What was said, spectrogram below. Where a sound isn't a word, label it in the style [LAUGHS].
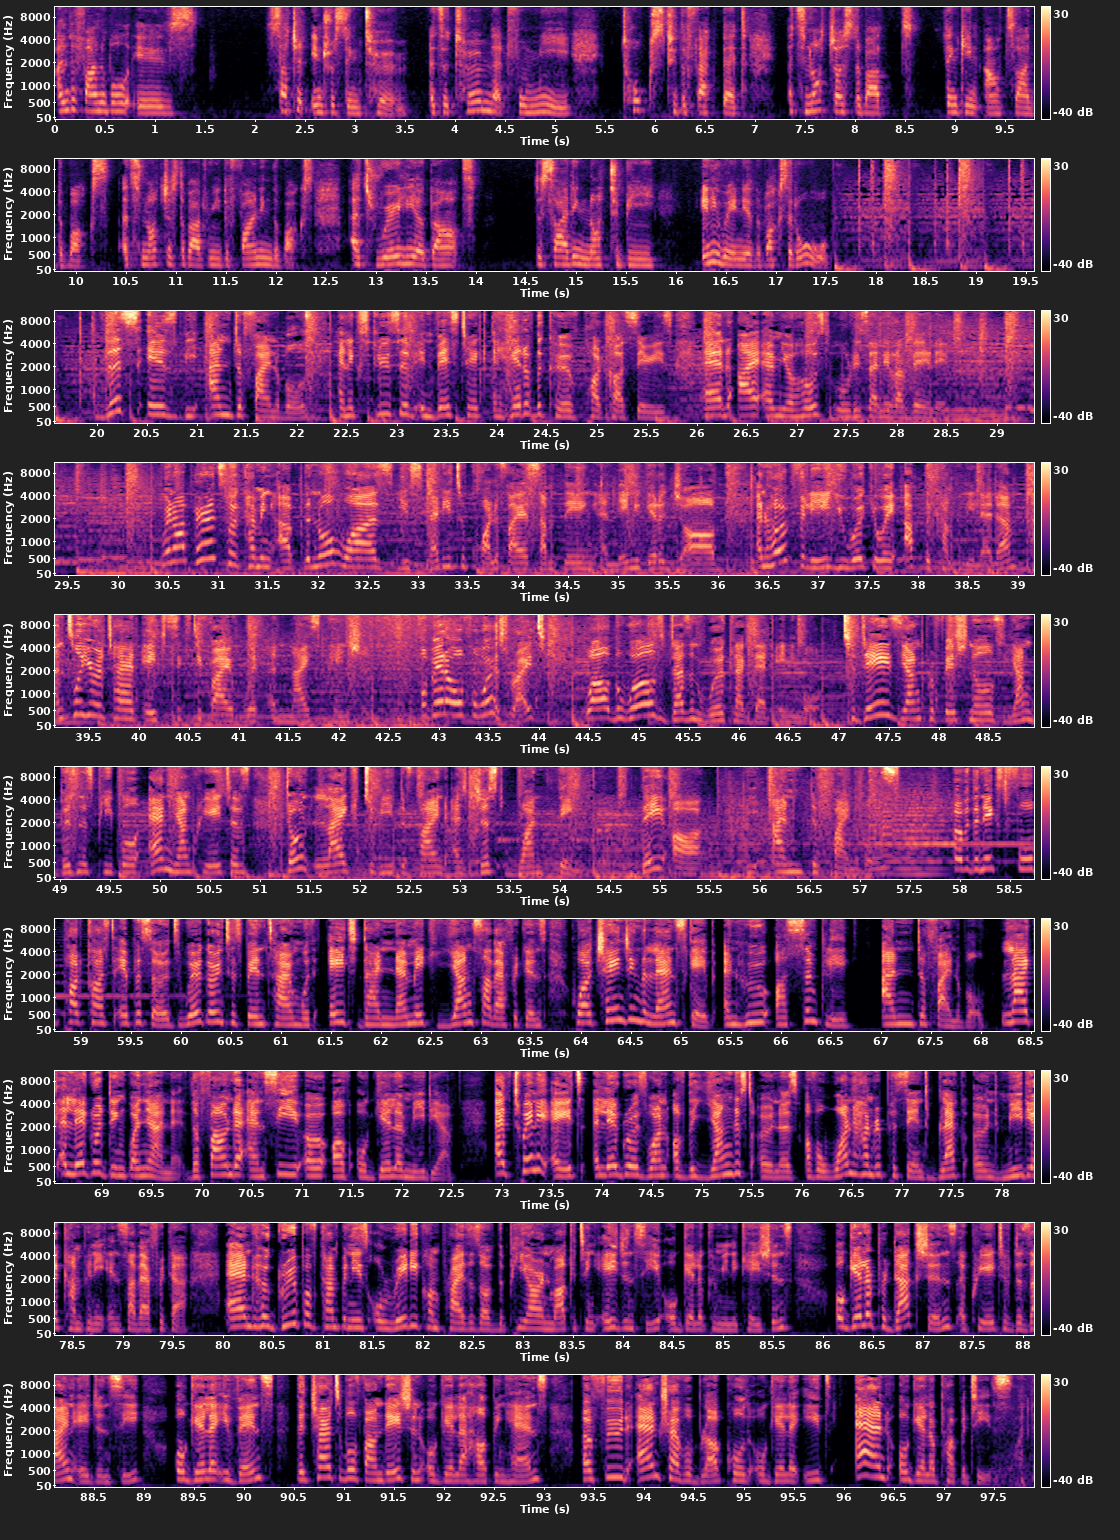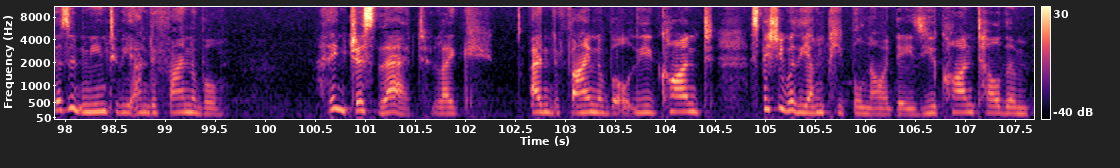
Undefinable is such an interesting term. It's a term that, for me, talks to the fact that it's not just about thinking outside the box. It's not just about redefining the box. It's really about deciding not to be anywhere near the box at all. This is The Undefinables, an exclusive Investec Ahead of the Curve podcast series. And I am your host, Urisani Ravele. When our parents were coming up, the norm was you study to qualify as something and then you get a job. And hopefully you work your way up the company ladder until you retire at age 65 with a nice pension. For better or for worse, right? Well, the world doesn't work like that anymore. Today's young professionals, young business people, and young creatives don't like to be defined as just one thing. They are the undefinables. Over the next four podcast episodes, we're going to spend time with eight dynamic young South Africans who are changing the landscape and who are simply undefinable. Like Allegro Dinkwanyane, the founder and CEO of Ogela Media. At 28, Allegro is one of the youngest owners of a 100% black owned media company in South Africa. And her group of companies already comprises of the PR and marketing agency, Ogela Communications, Ogela Productions, a creative design agency, Ogela Events, the charitable foundation Ogela Helping Hands, a food and travel blog called Ogela Eats, and Ogela Properties. What does it mean to be undefinable? I think just that, like undefinable. You can't, especially with young people nowadays, you can't tell them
